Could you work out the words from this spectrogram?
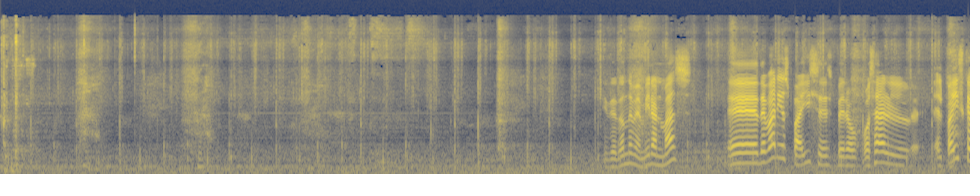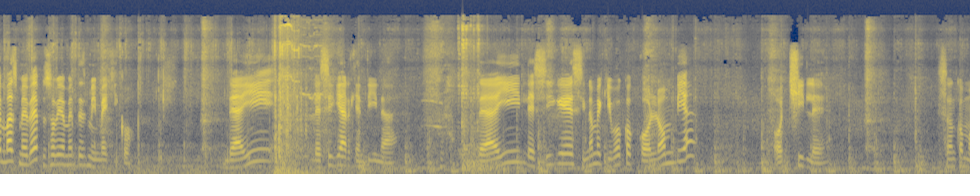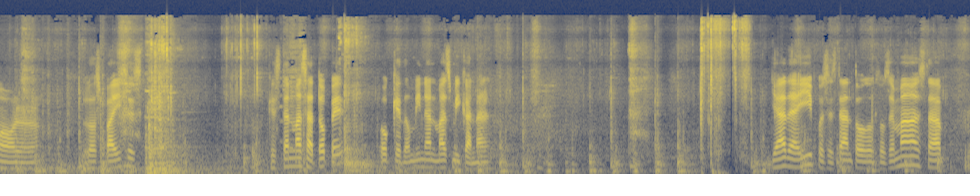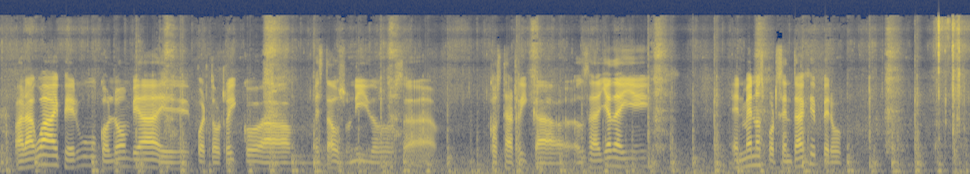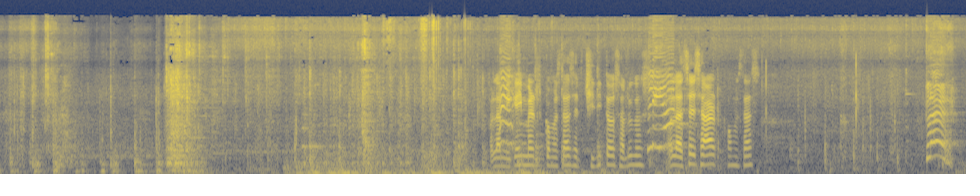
¿Y de dónde me miran más? Eh, de varios países, pero, o sea, el, el país que más me ve, pues obviamente es mi México. De ahí le sigue Argentina. De ahí le sigue, si no me equivoco, Colombia o Chile. Son como los países que, están más a tope o que dominan más mi canal. Ya de ahí pues están todos los demás, está Paraguay, Perú, Colombia, eh, Puerto Rico, Estados Unidos, Costa Rica, o sea, ya de ahí en menos porcentaje, pero Hola mi gamer, ¿cómo estás? El chidito, saludos. Hola César, ¿cómo estás? ¡Claire!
